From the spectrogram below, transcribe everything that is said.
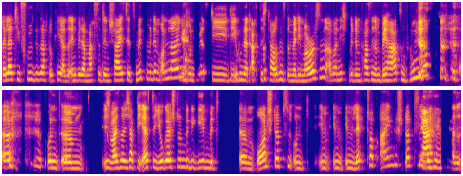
relativ früh gesagt, okay, also entweder machst du den Scheiß jetzt mit mit dem Online ja. und wirst die, die 180.000. Maddie Morrison, aber nicht mit dem passenden BH zum Blumenjob. äh, und ähm, ich weiß noch, ich habe die erste Yogastunde gegeben mit ähm, Ohrenstöpsel und im, im, im Laptop eingestöpselt. Ja, ja. Also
